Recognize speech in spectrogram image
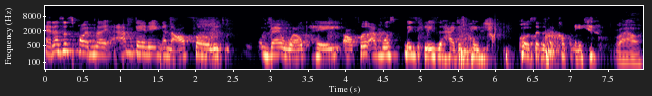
And at this point, I'm like, I'm getting an offer with a very well paid offer. I was basically the highest paid person in the company. Wow.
